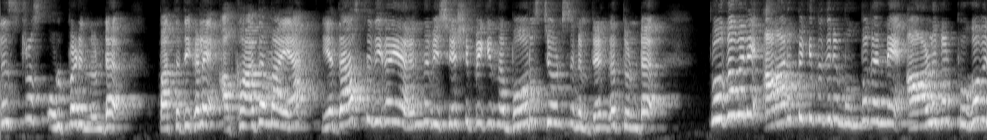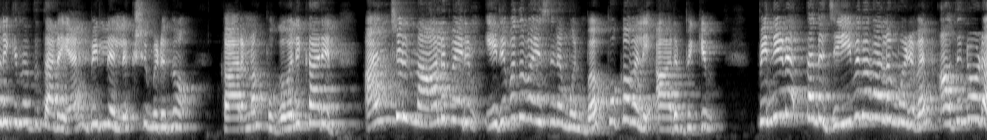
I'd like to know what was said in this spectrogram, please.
ലിസ്ട്രസ് ഉൾപ്പെടുന്നുണ്ട്. പദ്ധതികളെ അഗാധമായ യഥാസ്ഥിതിക എന്ന് വിശേഷിപ്പിക്കുന്ന ബോറിസ് ജോൺസണും രംഗത്തുണ്ട്. പുകവലി ആരംഭിക്കുന്നതിന് മുമ്പ് തന്നെ ആളുകൾ പുകവലിക്കുന്നത് തടയാൻ ബില്ല് ലക്ഷ്യമിടുന്നു. കാരണം പുകവലിക്കാരിൽ അഞ്ചിൽ നാലു പേരും ഇരുപത് വയസ്സിന് മുൻപ് പുകവലി ആരംഭിക്കും. പിന്നീട് തന്റെ ജീവിതകാലം മുഴുവൻ അതിനോട്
